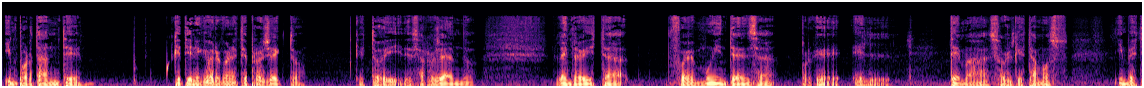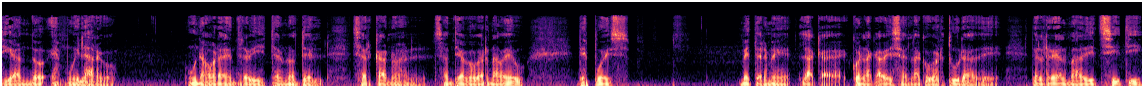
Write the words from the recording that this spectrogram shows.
importante que tiene que ver con este proyecto que estoy desarrollando. La entrevista fue muy intensa porque el tema sobre el que estamos investigando es muy largo. Una hora de entrevista en un hotel cercano al Santiago Bernabéu. Después meterme la, con la cabeza en la cobertura de, del Real Madrid City.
